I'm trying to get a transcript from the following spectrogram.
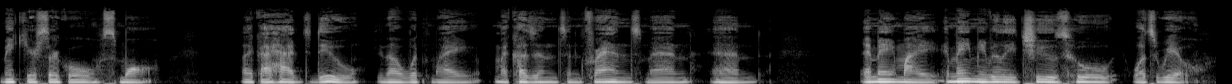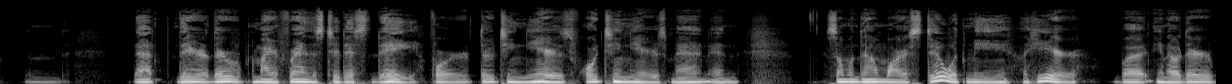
Make your circle small, like I had to do, you know, with my my cousins and friends, man. And it made my it made me really choose who was real. And that they're they're my friends to this day for 13 years, 14 years, man. And some of them are still with me here, but you know, they're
